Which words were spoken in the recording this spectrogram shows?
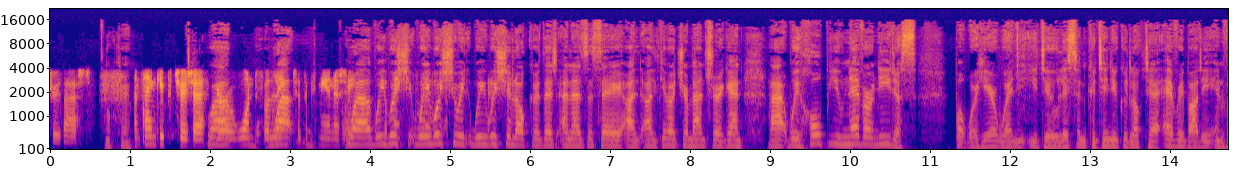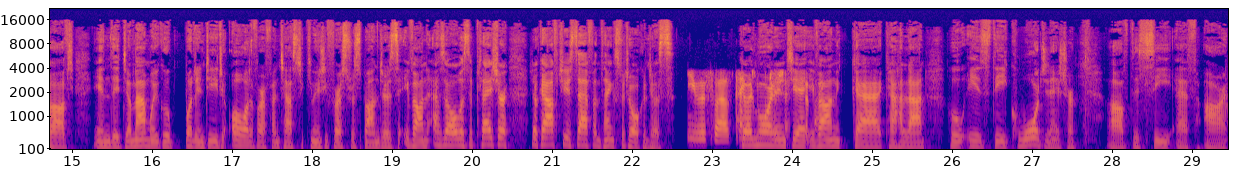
through that. Okay. And thank you Patricia. Well, You're a wonderful well- link to the community. Well, we So wish thank you we wish you we wish you luck with it. And as I say, I'll, I'll give out your mantra again. Uh, we hope you never need us. But we're here when you do. Listen, continue good luck to everybody involved in the Dunmanway group, but indeed all of our fantastic community first responders. Yvonne, as always, a pleasure. Look after yourself and thanks for talking to us. You as well. Thank Good you, morning Patricia. to you, Yvonne Ca- Cahalan, who is the coordinator of the CFR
